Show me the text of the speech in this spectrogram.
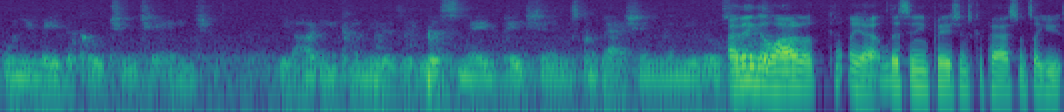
when you made the coaching change? You know, how do you come in? Is it listening, patience, compassion, any of those? I think a lot of yeah, listening, patience, compassion, it's like you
